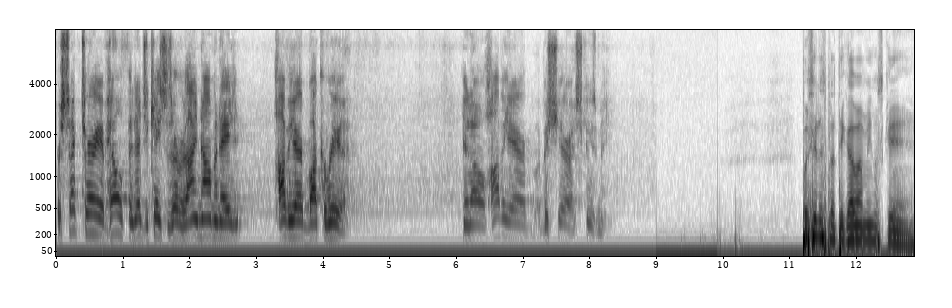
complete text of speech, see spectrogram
For Secretary of Health and Education Service, I nominated Javier Baccaria. You know, Javier Bashir, excuse me. Pues sí les platicaba amigos que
